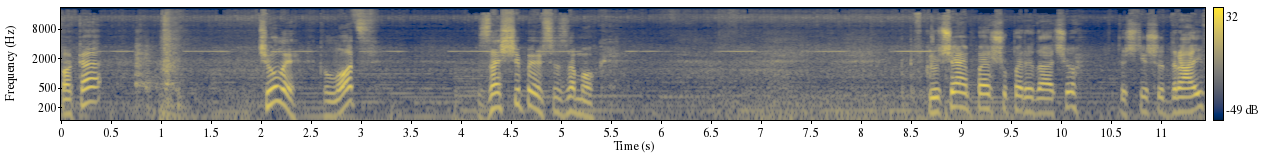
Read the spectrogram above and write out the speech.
Поки чули? Клоц. Защепився замок. Включаємо першу передачу, точніше драйв.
